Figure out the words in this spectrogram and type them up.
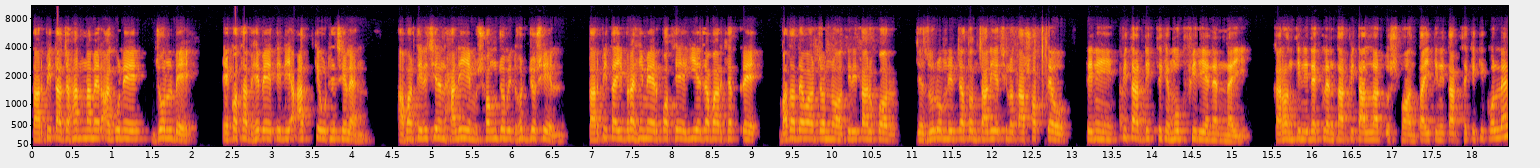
তার পিতা জাহান্নামের আগুনে জ্বলবে একথা ভেবে তিনি আতকে উঠেছিলেন। আবার তিনি ছিলেন হালিম, সংযমী, ধৈর্যশীল তার পিতা ইব্রাহিমের পথে এগিয়ে যাবার ক্ষেত্রে বাধা দেওয়ার জন্য তিনি তার উপর যে জুলুম নির্যাতন চালিয়েছিল তা সত্ত্বেও তিনি পিতার দিক থেকে মুখ ফিরিয়ে নেন নাই। কারণ তিনি দেখলেন তার পিতা আল্লাহর দুশ্মন, তাই তিনি তার থেকে কি করলেন?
